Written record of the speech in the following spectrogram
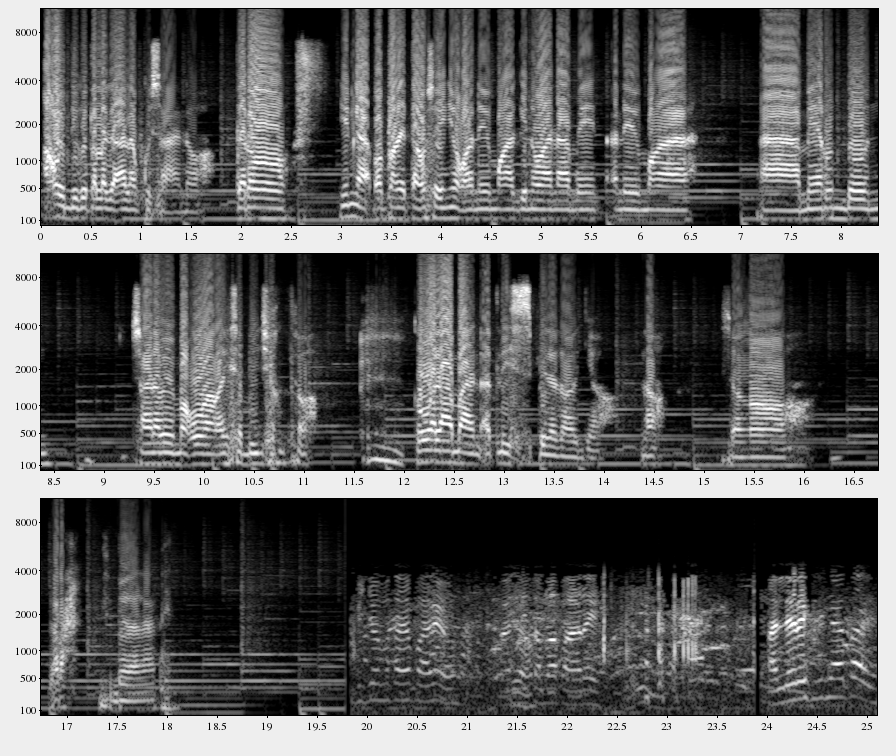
ako hindi ko talaga alam kung saan, no? Pero, yun nga, papakita ko sa inyo kung ano yung mga ginawa namin, ano yung mga ah meron doon. Sana may makuha kayo sa video to. kung wala man, at least pinanood nyo, no? So, tara, simulan natin. Video mo tayo pare oh. Ano taba pare? Unli race din yata eh.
